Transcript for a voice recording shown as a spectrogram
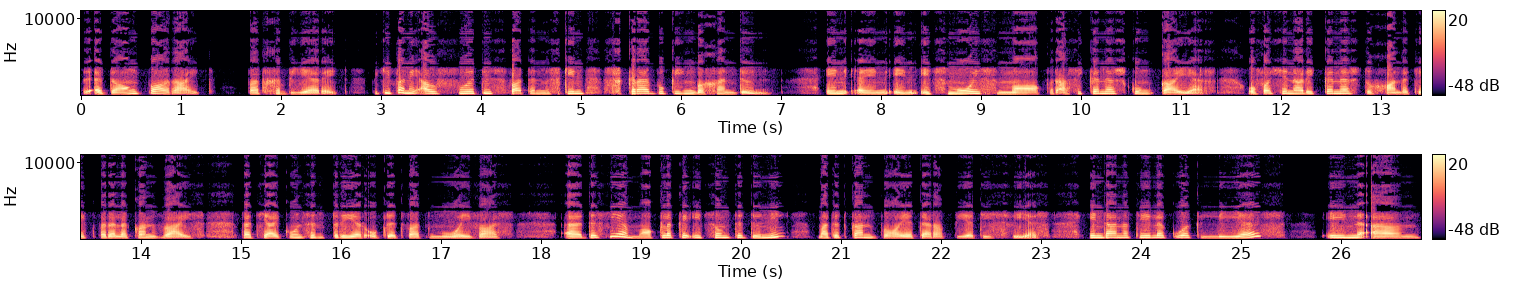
'n uh, dankbaarheid wat gebeur het bietjie van die ou foto's vat en miskien skryfboeking begin doen en en en iets moois maak vir as die kinders kom kuier of as jy na die kinders toe gaan dat jy vir hulle kan wys dat jy konsentreer op dit wat mooi was. Uh dis nie 'n maklike iets om te doen nie, maar dit kan baie terapeuties wees. En dan natuurlik ook lees en ehm um,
